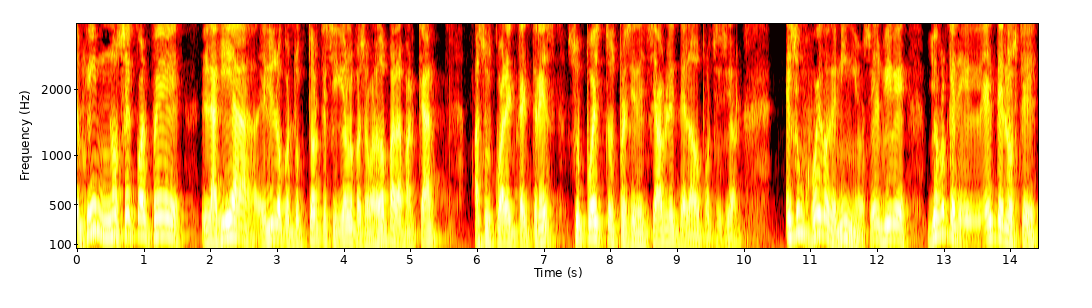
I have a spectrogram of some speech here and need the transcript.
En fin, no sé cuál fue la guía, el hilo conductor que siguió López Obrador para marcar a sus 43 supuestos presidenciables de la oposición. es un juego de niños. Él vive, yo creo que es de los que,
